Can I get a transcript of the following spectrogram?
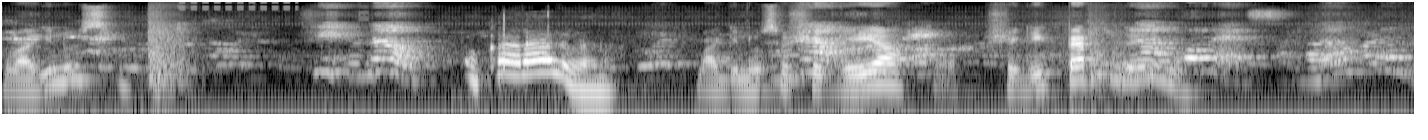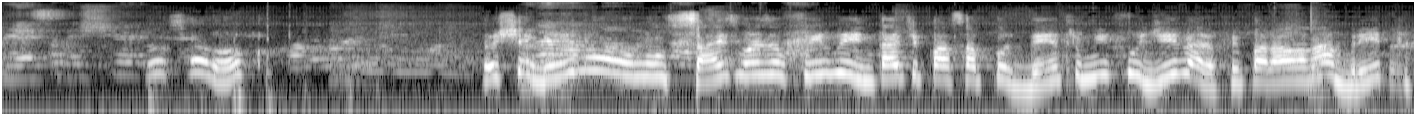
Magnussen. Filho, não. O caralho, velho. Magnussen, eu cheguei a. Cheguei perto dele, Não mano. começa. Não começa a mexer aí. Você é louco. Eu cheguei no, no Sainz, mas eu fui inventar de passar por dentro e me fudi, velho. Eu fui parar lá na brita.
